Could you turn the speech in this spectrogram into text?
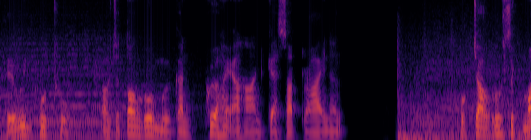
เควินพูดถูก เราจะต้องร่วมมือกันเพื่อให้อาหารแก่สัตว์ร้ายนั้น พวกเจ้ารู้สึกไหม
